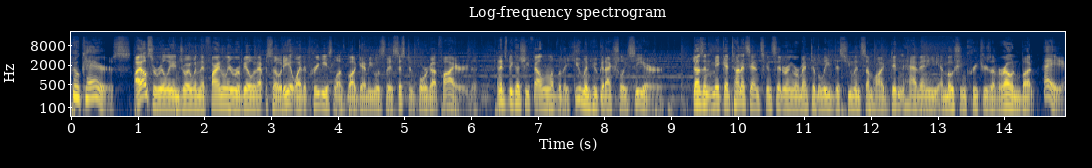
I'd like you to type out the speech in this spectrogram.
who cares? I also really enjoy when they finally reveal in episode 8 why the previous love bug Emmy was the assistant for got fired. And it's because she fell in love with a human who could actually see her. Doesn't make a ton of sense considering we're meant to believe this human somehow didn't have any emotion creatures of her own, but hey,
